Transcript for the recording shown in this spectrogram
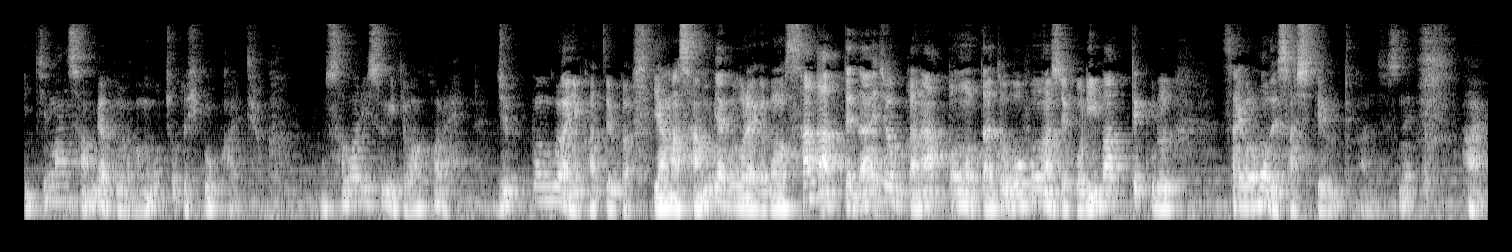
い。1万300とかもうちょっと低く変えてるか。もう触りすぎて分からへんね。10分ぐらいに買ってるから。いやまあ300ぐらいがこの下がって大丈夫かなと思った後5分足でこうリバってくる最後の方で刺してるって感じですね。は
